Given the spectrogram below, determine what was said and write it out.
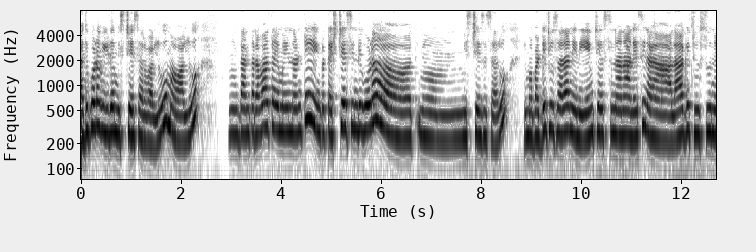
అది కూడా వీడియో మిస్ చేశారు వాళ్ళు మా వాళ్ళు. దాని తర్వాత ఏమైందంటే ఇంకా టెస్ట్ చేసింది కూడా మిస్ చేసేసారు. మా బర్త్డే చూసారా నేను ఏం చేస్తున్నానా అనేసి నా అలాగే చూస్తూనే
